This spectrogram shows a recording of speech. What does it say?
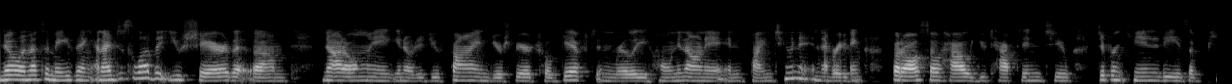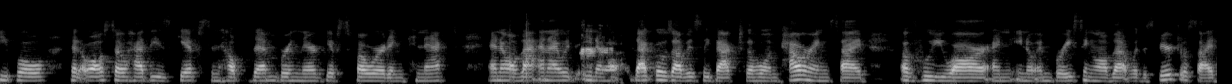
no, and that's amazing. And I just love that you share that um, not only, you know, did you find your spiritual gift and really hone in on it and fine tune it and everything, but also how you tapped into different communities of people that also had these gifts and helped them bring their gifts forward and connect and all that. And I would, you know, that goes obviously back to the whole empowering side of who you are and you know embracing all that with the spiritual side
